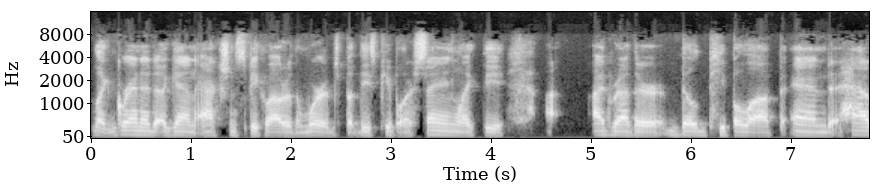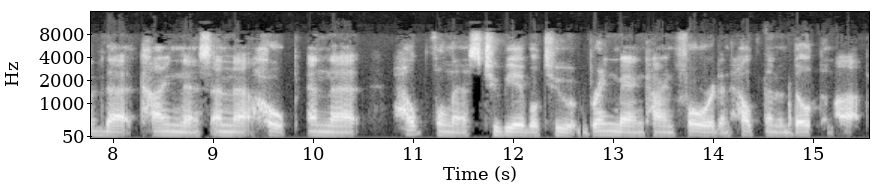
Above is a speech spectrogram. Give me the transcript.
like, granted, again, actions speak louder than words, but these people are saying, like, the I'd rather build people up and have that kindness and that hope and that helpfulness to be able to bring mankind forward and help them and build them up.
